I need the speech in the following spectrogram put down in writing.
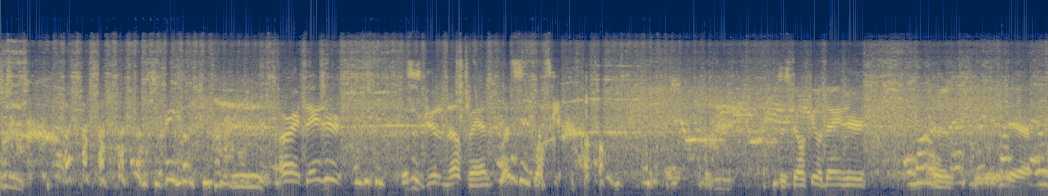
All right, Danger. This is good enough, man. Let's let's go. Just don't kill Danger. Uh, yeah. All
